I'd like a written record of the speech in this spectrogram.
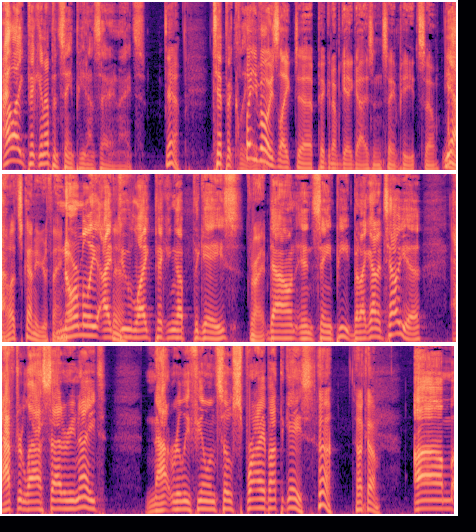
I like picking up in St. Pete on Saturday nights. Yeah. Typically, Well, you've always liked uh, picking up gay guys in St. Pete, so Yeah. know, that's kind of your thing. Normally, I do like picking up the gays Right. down in St. Pete, but I got to tell you, after last Saturday night, not really feeling so spry about the gays. Huh? How come? Um,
